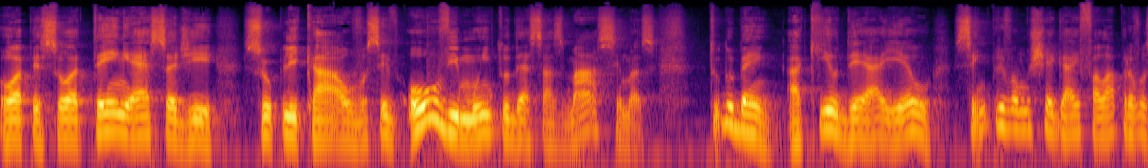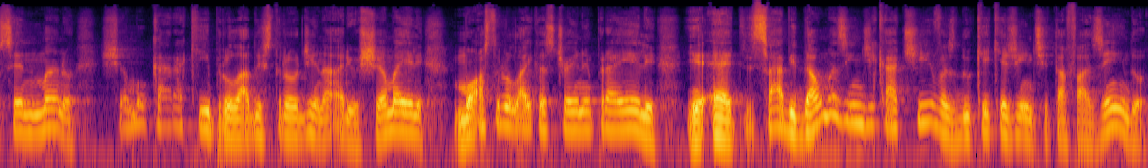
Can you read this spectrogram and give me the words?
ou a pessoa tem essa de suplicar, ou você ouve muito dessas máximas, tudo bem, aqui o DA e eu sempre vamos chegar e falar para você, mano, chama o cara aqui pro lado extraordinário, chama ele, mostra o Like Us Training para ele, é, sabe, dá umas indicativas do que, que a gente tá fazendo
